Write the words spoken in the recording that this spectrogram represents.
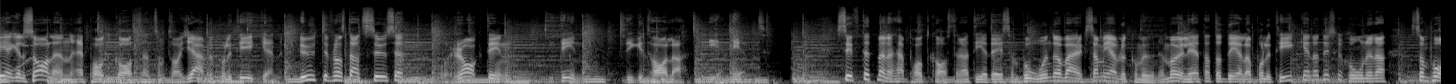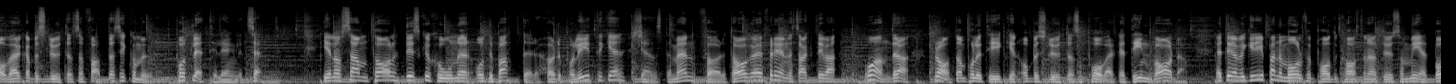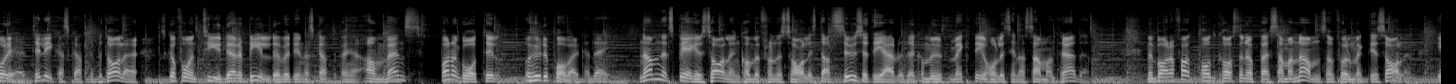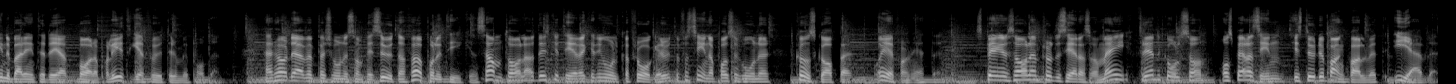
Spegelsalen är podcasten som tar Gävlepolitiken utifrån Stadshuset och rakt in i din digitala enhet. Syftet med den här podcasten är att ge dig som boende och verksam i Gävle kommun en möjlighet att ta del av politiken och diskussionerna som påverkar besluten som fattas i kommunen på ett lättillgängligt sätt. Genom samtal, diskussioner och debatter hörde politiker, tjänstemän, företagare, föreningsaktiva och andra prata om politiken och besluten som påverkar din vardag. Ett övergripande mål för podcasten är att du som medborgare, tillika skattebetalare, ska få en tydligare bild över hur dina skattepengar används, vad de går till och hur det påverkar dig. Namnet Spegelsalen kommer från en sal i Stadshuset i Gävle där kommunfullmäktige håller sina sammanträden. Men bara för att podcasten uppbär samma namn som fullmäktigesalen innebär inte det att bara politiker får utrymme i podden. Här hörde även personer som finns utanför politiken samtala och diskutera kring olika frågor utifrån sina positioner, kunskaper och erfarenheter. Spegelsalen produceras av mig, Fredrik Olsson och spelas in i Studio Bankvalvet i Gävle.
